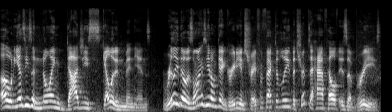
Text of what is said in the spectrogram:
Oh, and he has these annoying, dodgy skeleton minions. Really though, as long as you don't get greedy and strafe effectively, the trip to half health is a breeze.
